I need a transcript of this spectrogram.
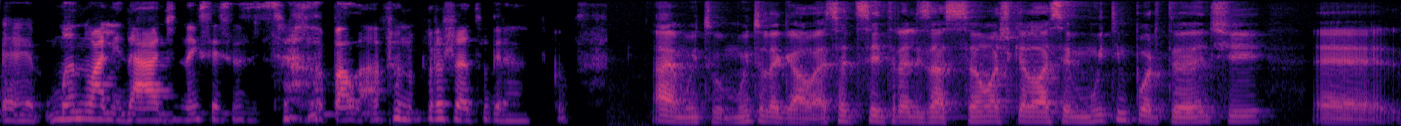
é manualidade, nem sei se existe essa palavra no projeto gráfico. Ah, é muito, muito legal. Essa descentralização, acho que ela vai ser muito importante é,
